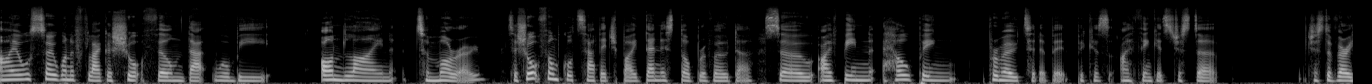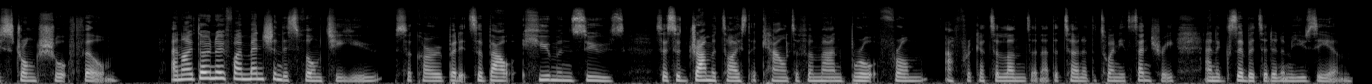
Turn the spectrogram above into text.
I also want to flag a short film that will be online tomorrow. It's a short film called Savage by Denis Dobrovoda. So I've been helping promote it a bit because I think it's just a just a very strong short film. And I don't know if I mentioned this film to you, Socorro, but it's about human zoos. So it's a dramatized account of a man brought from Africa to London at the turn of the 20th century and exhibited in a museum.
